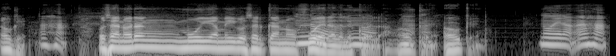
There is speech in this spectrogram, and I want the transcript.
Ok. Ajá. O sea, no eran muy amigos cercanos No, fuera de la no, escuela. mm, Ok, ok. No eran, ajá.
